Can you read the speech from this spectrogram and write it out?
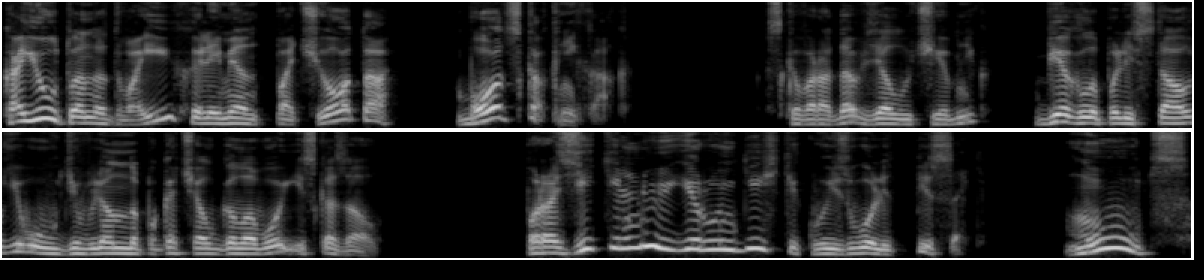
Каюта на двоих, элемент почета, боц как-никак». Сковорода взял учебник, бегло полистал его, удивленно покачал головой и сказал. «Поразительную ерундистику изволит писать. Муц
